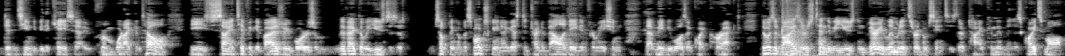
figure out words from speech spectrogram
it didn't seem to be the case. Uh, from what I can tell, the scientific advisory board is effectively used as a something of a smokescreen, I guess, to try to validate information that maybe wasn't quite correct. Those advisors tend to be used in very limited circumstances. Their time commitment is quite small,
